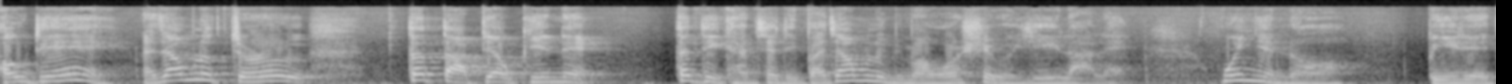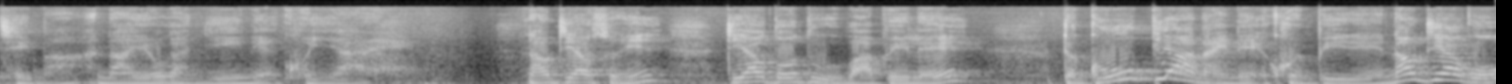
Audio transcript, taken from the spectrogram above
ဟုတ်တယ်။ဒါကြောင့်မလို့ကျွန်တော်တို့တက်တာပြောက်ကင်းတဲ့ တက်တည်ခံချက်တွေဘာကြောင့်မလို့ဒီမှာ worship ကိုရေးလာလဲဝိညာဉ်တော်ပေးတဲ့အချိန်မှာအနာရောဂါငြိမ့်တဲ့အခွင့်ရတယ်နောက်တစ်ယောက်ဆိုရင်တယောက်တော့သူကိုဗာပေးလဲတကိုးပြနိုင်တဲ့အခွင့်ပေးတယ်နောက်တစ်ယောက်ကို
